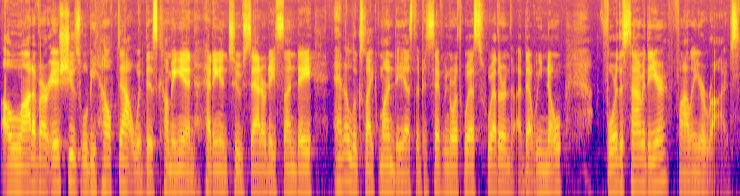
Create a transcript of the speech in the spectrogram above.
a lot of our issues will be helped out with this coming in heading into Saturday, Sunday, and it looks like Monday as the Pacific Northwest weather that we know for this time of the year finally arrives.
